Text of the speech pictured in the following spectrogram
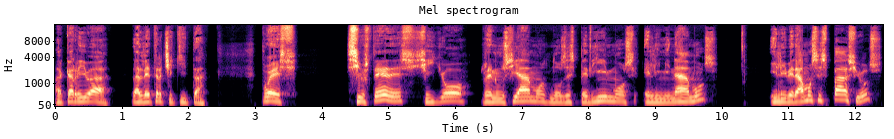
acá arriba la letra chiquita. Pues si ustedes, si yo renunciamos, nos despedimos, eliminamos, y liberamos espacios,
